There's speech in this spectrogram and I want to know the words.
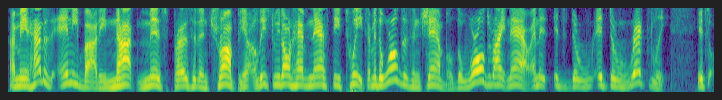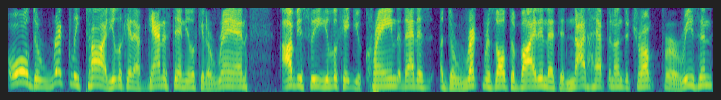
I mean, how does anybody not miss President Trump? You know, at least we don't have nasty tweets. I mean, the world is in shambles. The world right now, and it, it's it directly, it's all directly tied. You look at Afghanistan, you look at Iran. Obviously, you look at Ukraine. That is a direct result of Biden. That did not happen under Trump for a reason.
